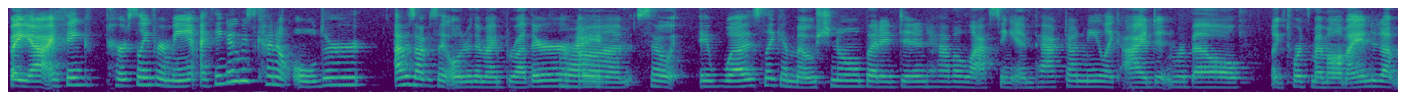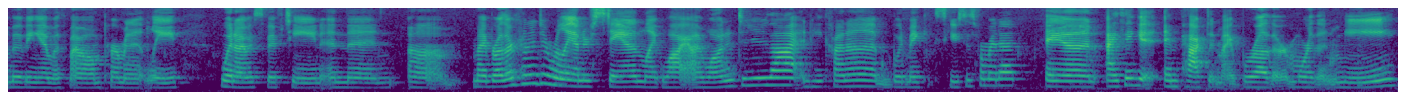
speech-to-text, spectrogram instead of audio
But yeah, I think personally for me, I think I was kind of older. I was obviously older than my brother. Right. Um, so it was like emotional, but it didn't have a lasting impact on me. Like I didn't rebel like towards my mom. I ended up moving in with my mom permanently when I was 15 and then um, my brother kind of didn't really understand like why I wanted to do that and he kind of would make excuses for my dad and I think it impacted my brother more than me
